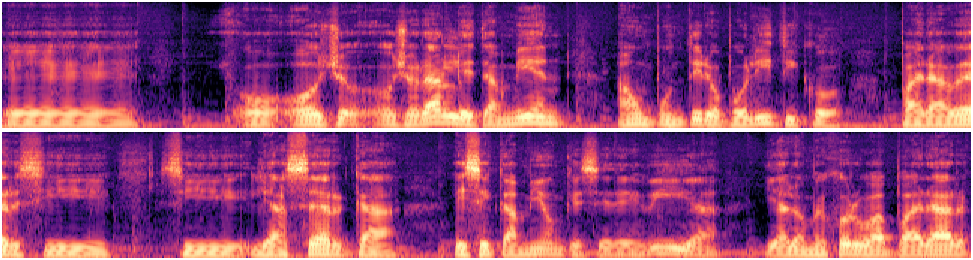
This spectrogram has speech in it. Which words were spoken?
eh, o llorarle también a un puntero político para ver si, si le acerca ese camión que se desvía y a lo mejor va a parar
